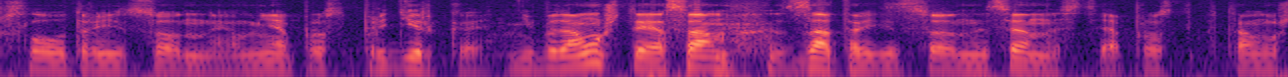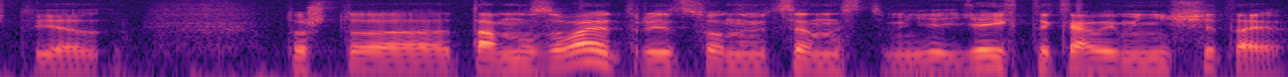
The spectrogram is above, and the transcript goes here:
слово традиционные. У меня просто придирка. Не потому, что я сам за традиционные ценности, а просто потому, что я то, что там называют традиционными ценностями, я, я их таковыми не считаю.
